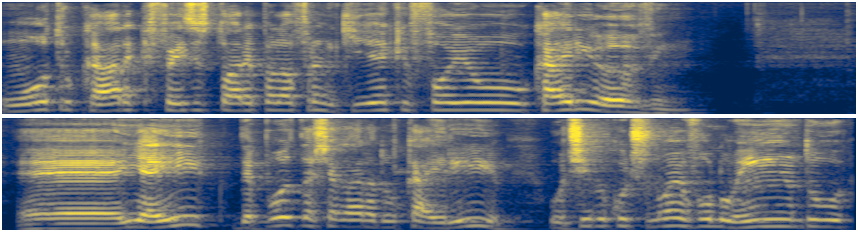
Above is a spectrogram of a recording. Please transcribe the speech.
um outro cara que fez história pela franquia, que foi o Kyrie Irving. É, e aí, depois da chegada do Kairi, o time continuou evoluindo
